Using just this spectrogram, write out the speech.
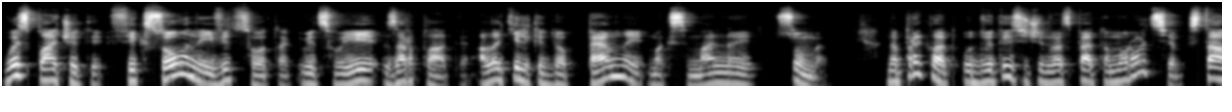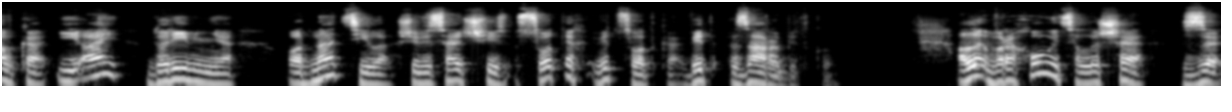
Ви сплачуєте фіксований відсоток від своєї зарплати, але тільки до певної максимальної суми. Наприклад, у 2025 році ставка EI дорівнює 1,66% від заробітку. Але враховується лише з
